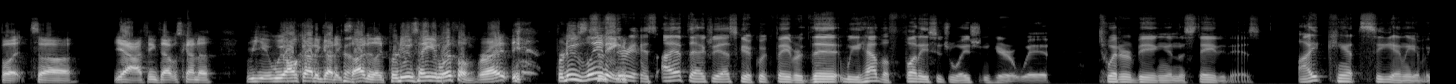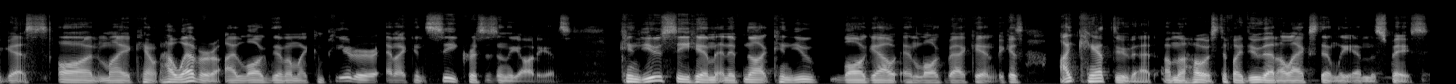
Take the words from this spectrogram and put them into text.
But uh, yeah i think that was kind of we, we all kind of got excited like purdue's hanging with them right? Purdue's leading. so Sirius i have to actually ask you a quick favor. The, we have a funny situation here with twitter being in the state it is. I can't see any of the guests on my account. However, I logged in on my computer and I can see Chris is in the audience can you see him? And if not, can you log out and log back in? Because I can't do that. I'm the host. If I do that, I'll accidentally end the space.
